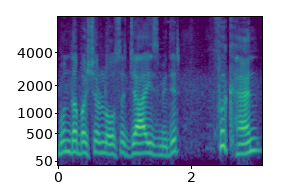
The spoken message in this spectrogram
bunda başarılı olsa caiz midir? Fıkhen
